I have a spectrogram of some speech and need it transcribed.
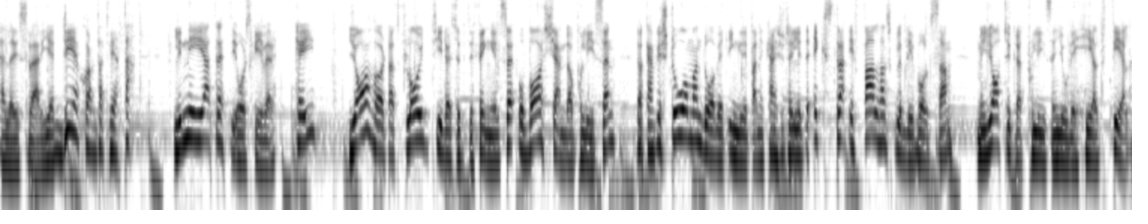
eller i Sverige. Det är skönt att veta. Linnea, 30 år, skriver Hej! Jag har hört att Floyd tidigare suttit i fängelse och var känd av polisen. Jag kan förstå om man då vid ett ingripande kanske tar lite extra ifall han skulle bli våldsam, men jag tycker att polisen gjorde helt fel.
